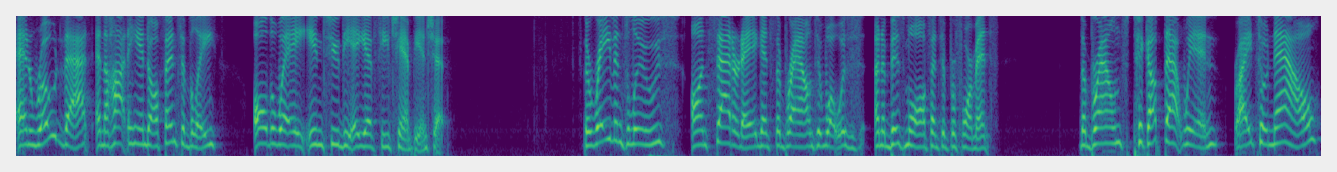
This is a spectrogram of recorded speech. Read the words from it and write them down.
and rode that and the hot hand offensively all the way into the AFC Championship. The Ravens lose on Saturday against the Browns in what was an abysmal offensive performance. The Browns pick up that win, right? So now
